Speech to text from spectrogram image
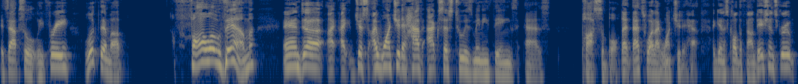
It's absolutely free. Look them up, follow them, and uh, I, I just I want you to have access to as many things as possible. That that's what I want you to have. Again, it's called the Foundations Group,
